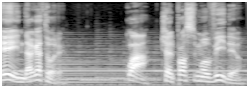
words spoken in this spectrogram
Ehi, indagatore, qua c'è il prossimo video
